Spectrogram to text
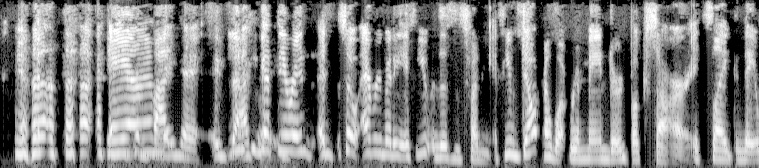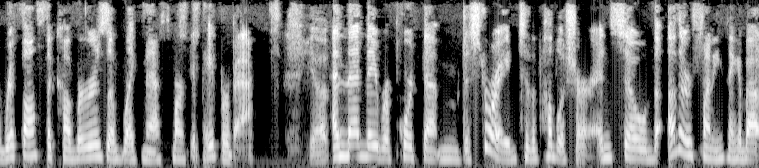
and find it exactly. You can get the, so everybody, if you, this is funny, if you don't know what remaindered books are, it's like they rip off the covers of like mass market paperbacks Yep. and then they report them destroyed to the publisher. And so the other funny thing about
